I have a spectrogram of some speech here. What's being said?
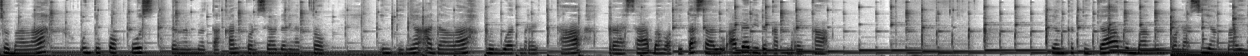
cobalah untuk fokus dengan meletakkan ponsel dan laptop. Intinya adalah membuat mereka merasa bahwa kita selalu ada di dekat mereka. Yang ketiga, membangun fondasi yang baik.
